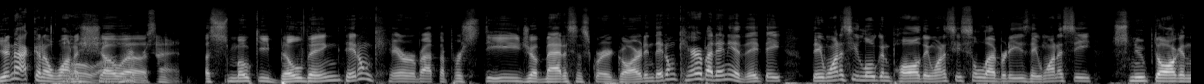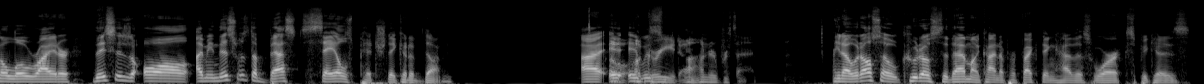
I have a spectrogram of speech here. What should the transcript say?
You're not gonna want to Oh, show a 100%. a smoky building. They don't care about the prestige of Madison Square Garden. They don't care about any of it. They they, they want to see Logan Paul. They want to see celebrities. They want to see Snoop Dogg and the Lowrider. This is all. I mean, this was the best sales pitch they could have done. Uh, it, oh, it agreed, a hundred percent. you know, it also kudos to them on kind of perfecting how this works because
